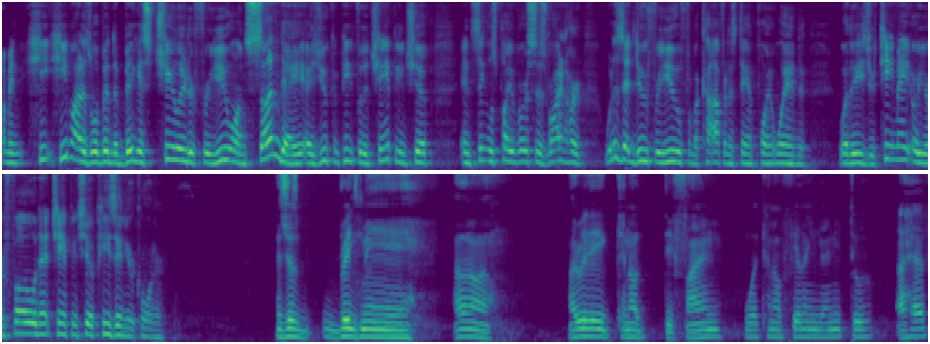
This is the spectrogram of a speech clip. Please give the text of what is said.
I mean, he, he might as well have been the biggest cheerleader for you on Sunday as you compete for the championship in singles play versus Reinhardt. What does that do for you from a confidence standpoint when, whether he's your teammate or your foe in that championship, he's in your corner? It just brings me, I don't know, I really cannot define what kind of feeling I need to I have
